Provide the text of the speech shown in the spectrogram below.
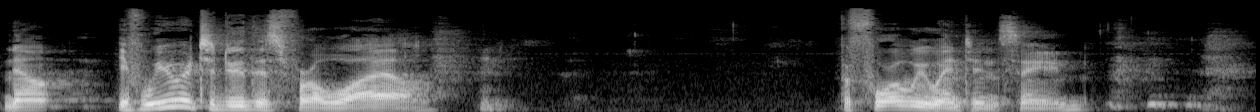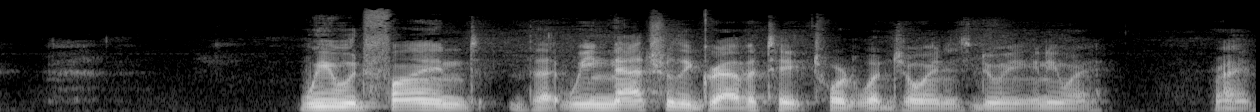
Now, if we were to do this for a while, before we went insane, we would find that we naturally gravitate toward what Joanne is doing anyway, right?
